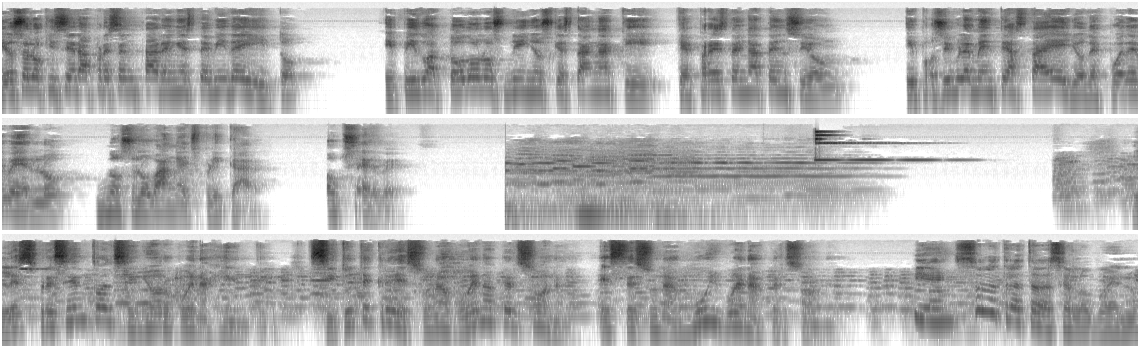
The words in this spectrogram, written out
yo se lo quisiera presentar en este videíto y pido a todos los niños que están aquí que presten atención y posiblemente hasta ellos después de verlo nos lo van a explicar. Observe. Les presento al Señor buena gente. Si tú te crees una buena persona, esta es una muy buena persona. Bien, solo trato de hacerlo bueno.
